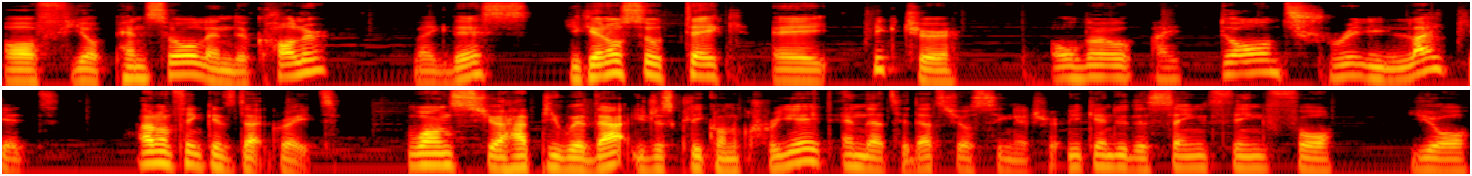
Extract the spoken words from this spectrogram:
of your pencil and the color like this. You can also take a picture, although I don't really like it. I don't think it's that great. Once you're happy with that, you just click on create and that's it. That's your signature. You can do the same thing for your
